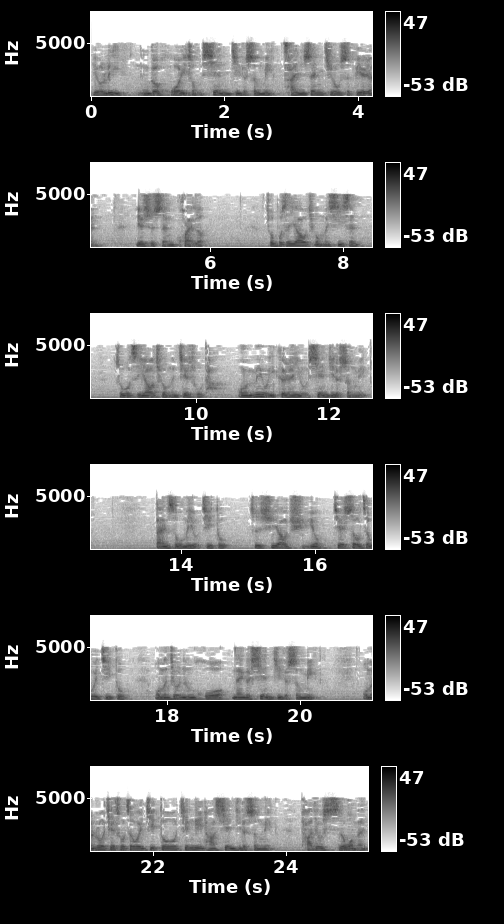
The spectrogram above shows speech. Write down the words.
有力，能够活一种献祭的生命，产生酒使别人，也使神快乐。主不是要求我们牺牲，主只要求我们接触他。我们没有一个人有献祭的生命，但是我们有基督，只需要取用、接受这位基督，我们就能活那个献祭的生命。我们若接受这位基督，经历他献祭的生命，他就使我们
